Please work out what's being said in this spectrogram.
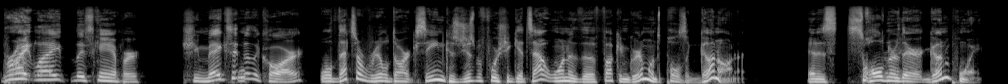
Bright light, they scamper. She makes it into the car. Well, that's a real dark scene because just before she gets out, one of the fucking gremlins pulls a gun on her and is holding her there at gunpoint.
